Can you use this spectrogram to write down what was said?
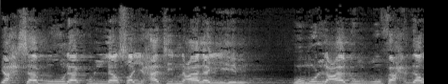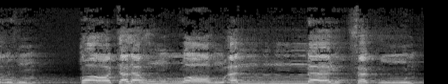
يحسبون كل صيحة عليهم هم العدو فاحذرهم. قاتلهم الله أنا يؤفكون.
